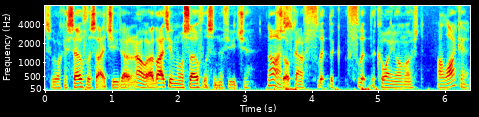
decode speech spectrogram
So like a selfless attitude. I don't know. I'd like to be more selfless in the future. Nice. Sort of kind of flip the flip the coin almost. I like it.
